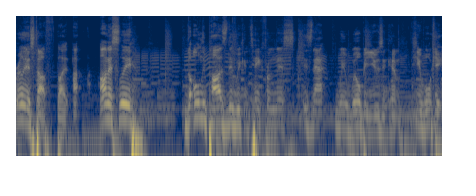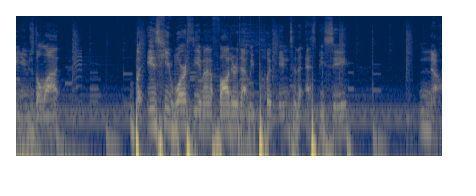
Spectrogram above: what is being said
Really is tough, but uh, honestly, the only positive we can take from this is that we will be using him. He will get used a lot. But is he worth the amount of fodder that we put into the SBC? No.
